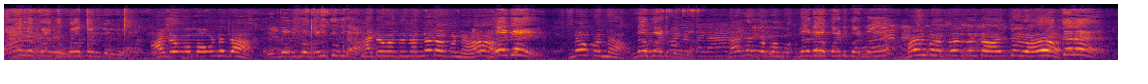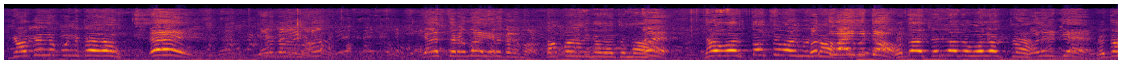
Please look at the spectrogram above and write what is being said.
யாரை பார்த்து பார்த்தானுங்க? ஆட்டவங்க அம்மா உன்னதான் என்னோட கழுத்துக்குறா வந்து நான் என்னடா பண்ணா டேய் என்ன பண்ணா? என்ன பாட்டு பண்ண? நான் என்ன பாப்பா என்னடா பாட்டு பண்ண? மைமா பேசுறா அஞ்சல? சரி கபில்ல புண்ணிட்டாயம் ஏய். இறக்கணுமா ஏத்தனமா இறக்கணுமா தப்பா நினைக்காதம்மா ஏய். நான் ஒரு தொத்து வாங்கி விட்டேன் வாங்கி விட்டோம். ஏதோ தெரியாத ஓலட்டேன் வளர்ந்துட்டு ஏதோ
